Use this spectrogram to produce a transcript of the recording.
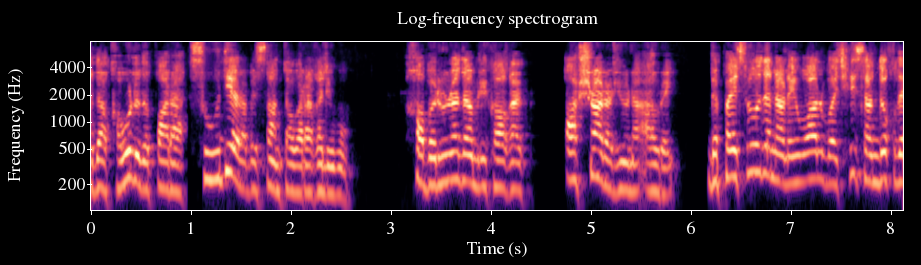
ادا کولو لپاره سعودي عربستان ته ورغلي وو خبرونه د امریکا غږ آشنا رادیو نه اوري د پیسو د نړیوال وجهي صندوق د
